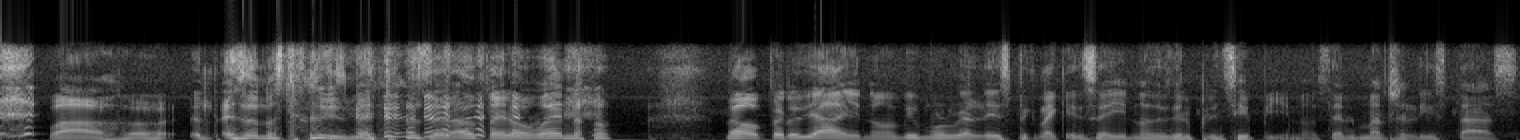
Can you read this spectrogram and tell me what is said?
wow, eso no está en mis metas, ¿verdad? Pero bueno. No, pero ya, you know, be more realistic, like I say, you know, desde el principio, you know, ser más realistas.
